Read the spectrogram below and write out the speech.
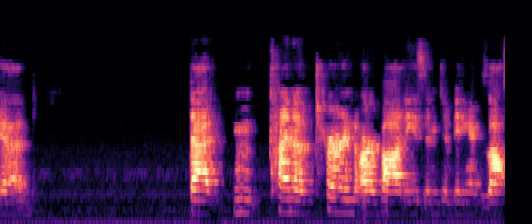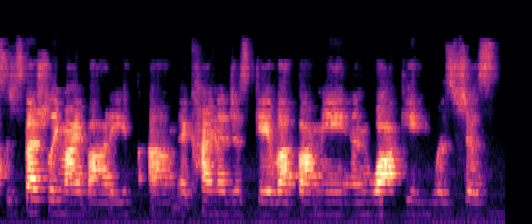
and that kind of turned our bodies into being exhausted, especially my body. Um, it kind of just gave up on me, and walking was just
